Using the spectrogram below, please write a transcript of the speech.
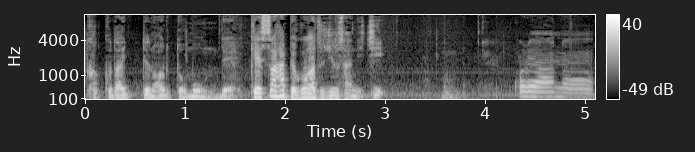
拡大っていうのはあると思うんで、決算発表5月13日。これあの、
